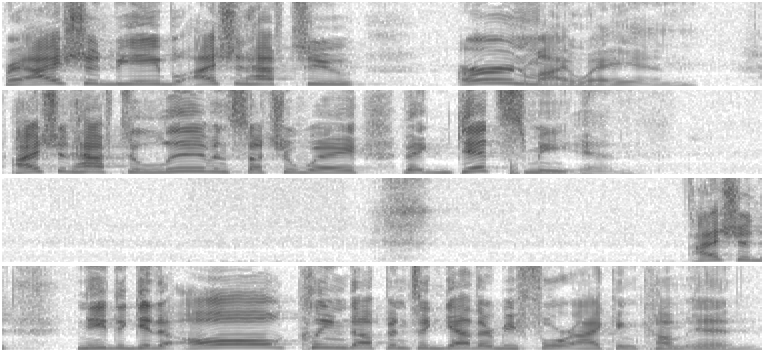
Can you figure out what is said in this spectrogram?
Right? I should be able, I should have to earn my way in. I should have to live in such a way that gets me in. I should need to get it all cleaned up and together before I can come in.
